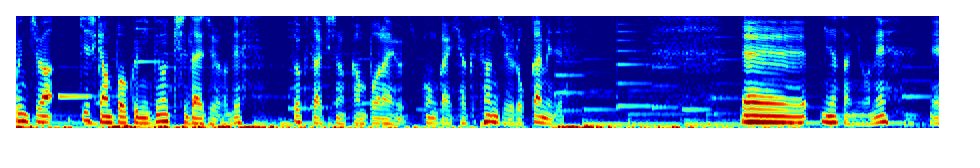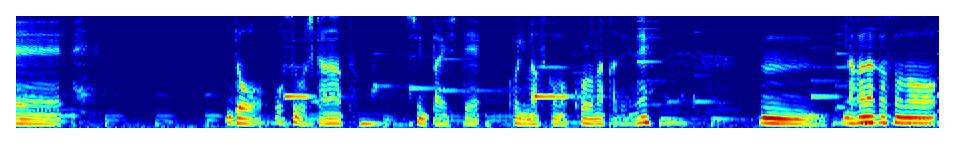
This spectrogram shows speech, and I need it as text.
こんにちは。岸漢方クリニックの岸大二郎です。ドクター岸の漢方ライフ今回136回目です。えー、皆さんにもね、えー、どうお過ごしかなと心配しております。このコロナ禍でね。うんなかなかその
